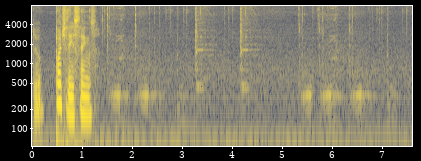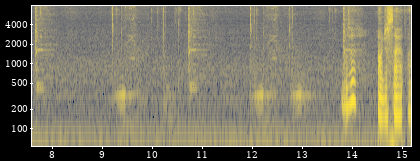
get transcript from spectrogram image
Do a bunch of these things. Was it? Oh, just that. Oh.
